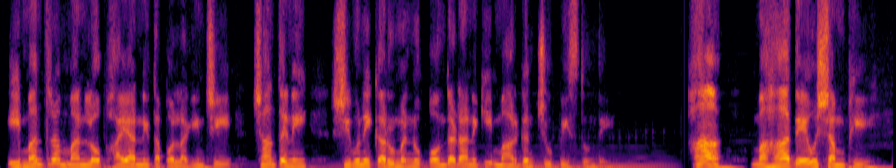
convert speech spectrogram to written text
ఈ మంత్రం మనలో భయాన్ని తపొల్లగించి శాంతిని శివుని కరుమను పొందడానికి మార్గం చూపిస్తుంది. హా! మహాదేవ్ శంభి.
